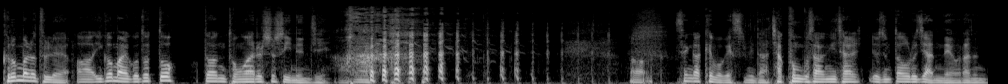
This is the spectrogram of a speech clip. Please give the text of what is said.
그런 말로 들려요. 아, 이거 말고도 또 어떤 동화를 쓸 수 있는지. 어, 생각해 보겠습니다. 작품 구상이 잘 요즘 떠오르지 않네요라는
